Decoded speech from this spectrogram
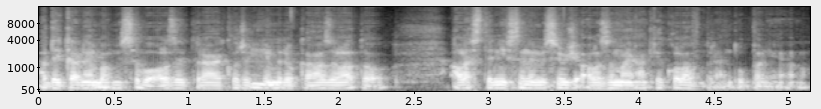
a teďka nebavíme se o Alze, která jako řekněme mm. dokázala to, ale stejně si nemyslím, že Alze má nějaký kolav brand úplně. Jo.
